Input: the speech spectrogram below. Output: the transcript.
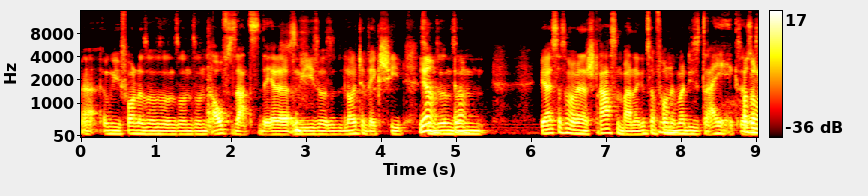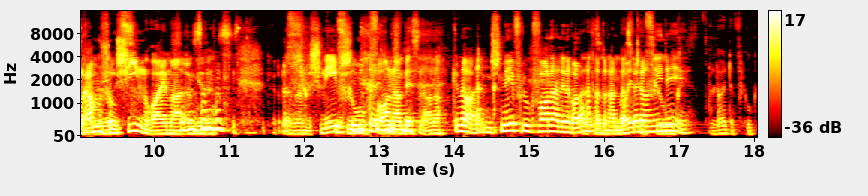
ja, irgendwie vorne so, so, so, so ein Aufsatz, der da irgendwie so so Leute wegschiebt. Ja, so, so, so ja. ein, wie heißt das nochmal bei der Straßenbahn? Da gibt es da vorne immer dieses Dreieck. So ein was- Rammschutz. So ein Schienenräumer. Irgendwie so. Oder so ein Schneeflug vorne am besten auch noch. Genau, ein Schneeflug vorne an den Rollator So ein dran. Das wäre doch eine. Idee. Ein Leuteflug.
